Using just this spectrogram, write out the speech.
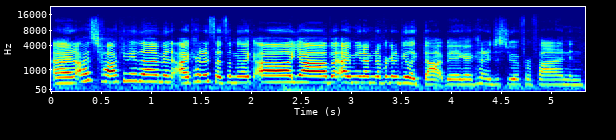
And I was talking to them, and I kind of said something like, "Oh yeah, but I mean, I'm never gonna be like that big. I kind of just do it for fun." And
